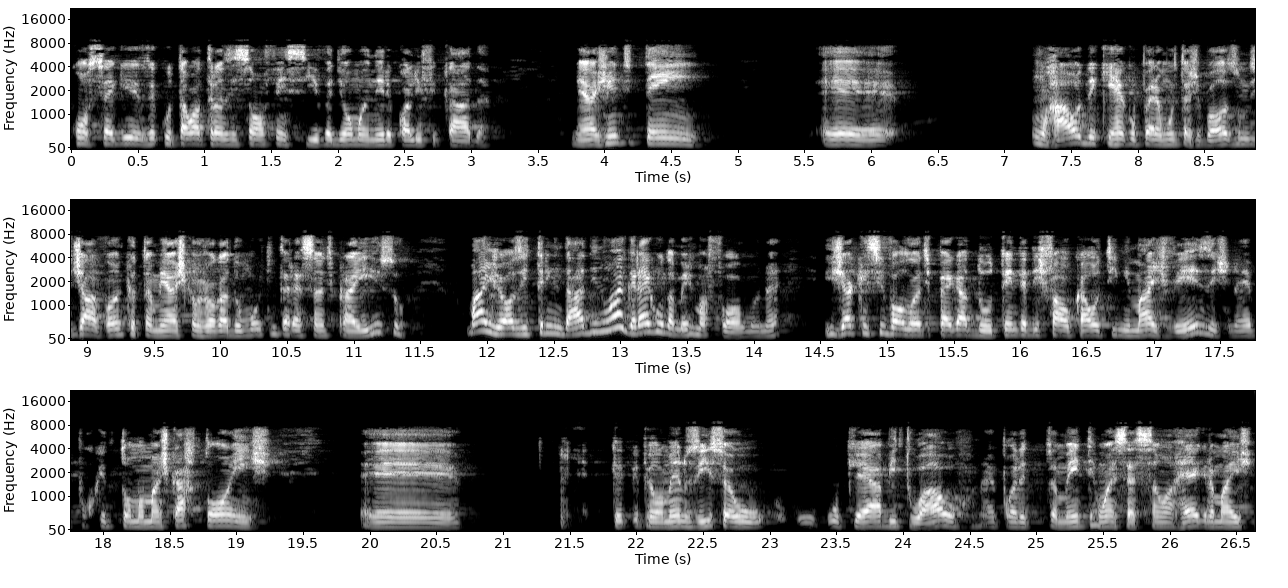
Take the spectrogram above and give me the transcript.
consegue executar uma transição ofensiva de uma maneira qualificada. Né? A gente tem é, um Halden que recupera muitas bolas, um Djavan que eu também acho que é um jogador muito interessante para isso, mas Josi e Trindade não agregam da mesma forma, né? E já que esse volante pegador tende a desfalcar o time mais vezes, né? Porque toma mais cartões, é, pelo menos isso é o, o que é habitual, né? Pode também ter uma exceção à regra, mas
